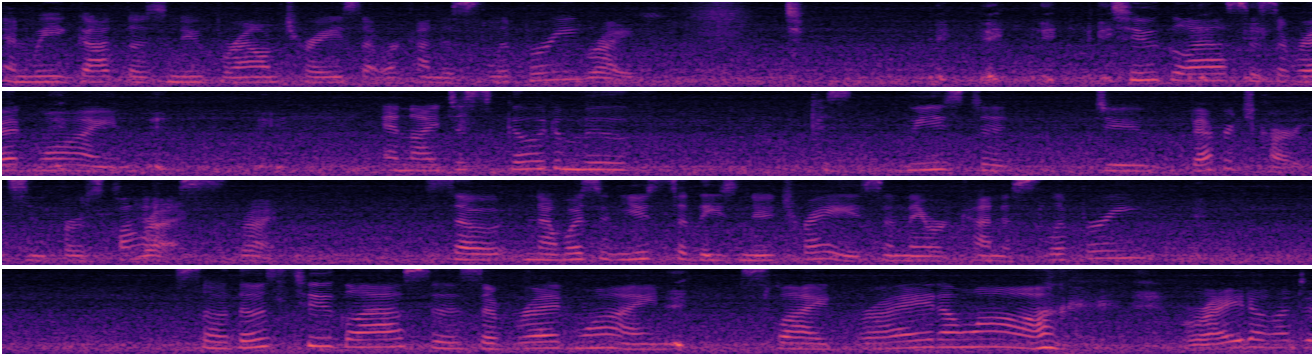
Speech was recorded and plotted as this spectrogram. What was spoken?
and we got those new brown trays that were kind of slippery right two glasses of red wine. And I just go to move because we used to do beverage carts in first class. right right So, and I wasn't used to these new trays and they were kind of slippery. So, those two glasses of red wine slide right along right onto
